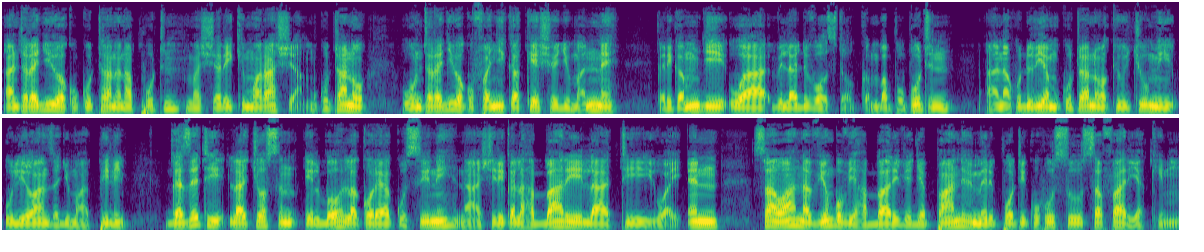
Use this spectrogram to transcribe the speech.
anatarajiwa kukutana na Putin mashariki mwa Russia. Mkutano unatarajiwa kufanyika kesho Jumanne katika mji wa Vladivostok ambapo Putin anahudhuria mkutano wa kiuchumi ulioanza Jumapili. Gazeti la Chosun Ilbo la Korea Kusini na shirika la habari la TYN sawa na vyombo vya habari vya Japan vimeripoti kuhusu safari ya Kim.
